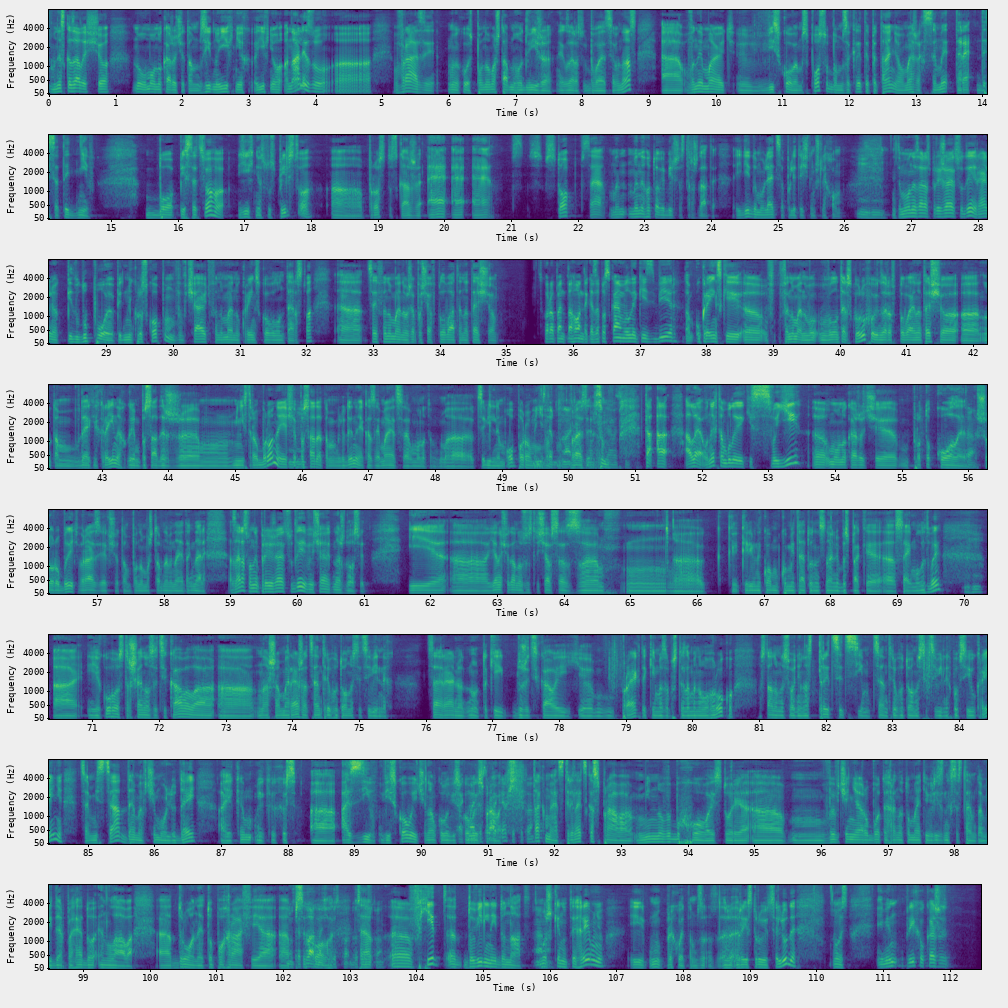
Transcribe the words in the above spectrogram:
Вони сказали, що, ну, умовно кажучи, там, згідно їхніх, їхнього аналізу, в разі ну, якогось повномасштабного двіжа, як зараз відбувається в нас, вони мають е, військовим способом закрити питання в межах 7-10 днів. Бо після цього їхнє суспільство просто скаже: е-е-е, с- с- стоп, все, ми, ми не готові більше страждати. Ідіть, домовляйтеся політичним шляхом. І тому вони зараз приїжджають сюди і реально під лупою, під мікроскопом вивчають феномен українського волонтерства. Е, Цей феномен вже почав впливати на те, що Скоро Пентагон таке запускаємо великий збір. там український е, феномен волонтерського руху він зараз впливає на те, що е, ну там в деяких країнах, окрім посади ж е, міністра оборони, є ще посада там людини, яка займається умовно там е, цивільним опором Міністр в, в разі. Та а, але у них там були якісь свої, е, умовно кажучи, протоколи, Так. що робить в разі, якщо там повномасштабна війна і так далі. А зараз вони приїжджають сюди і вивчають наш досвід. І е, я нещодавно зустрічався з е, керівником комітету національної безпеки е, Сейму Литви, е, якого страшенно зацікавила е, наша мережа центрів готовності цивільних. Це реально ну, такий дуже цікавий е, проект, який ми запустили минулого року. Станом на сьогодні у нас 37 центрів готовності цивільних по всій Україні. Це місця, де ми вчимо людей, а яким якихось а, азів військової чи навколо військової це справи. таке, так? Так, мед, стрілецька справа, мінно-вибухова історія, а, вивчення роботи гранатометів різних систем, там від РПГ до НЛАВа, а, дрони, топографія, Ну, психологи. Це е, вхід е, довільний донат. Можеш кинути гривню і ну, приходь там, реєструються люди. Ось. І він приїхав, каже:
